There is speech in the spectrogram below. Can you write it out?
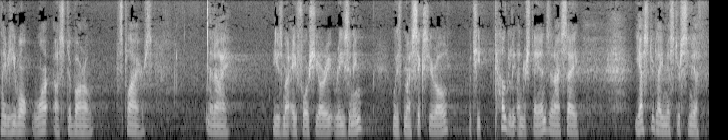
Maybe he won't want us to borrow his pliers. And I use my a fortiori reasoning with my six year old, which he totally understands, and I say, Yesterday, Mr. Smith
